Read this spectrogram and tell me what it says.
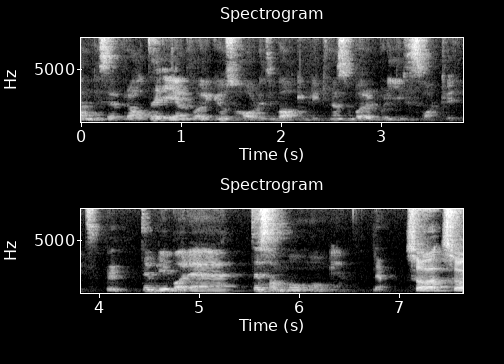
handlingsreferatet, én farge, og så har du tilbakeblikkene som bare blir svart-hvitt. Mm. Det blir bare det samme om og om igjen. Ja. Så, så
